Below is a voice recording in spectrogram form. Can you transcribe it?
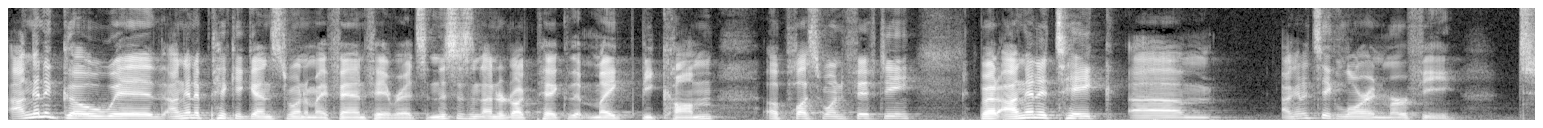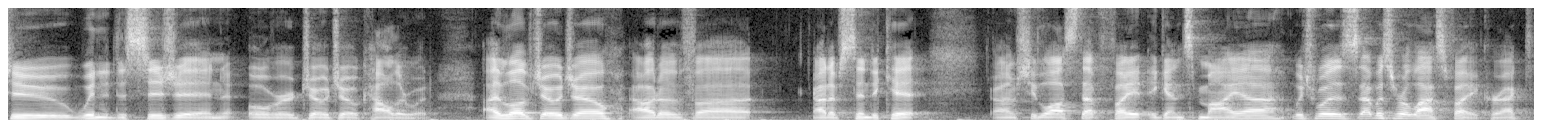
I'm gonna go with I'm gonna pick against one of my fan favorites, and this is an underdog pick that might become a plus 150. But I'm gonna take um, I'm gonna take Lauren Murphy to win a decision over JoJo Calderwood. I love JoJo out of uh, out of Syndicate. Um, she lost that fight against Maia, which was that was her last fight, correct?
